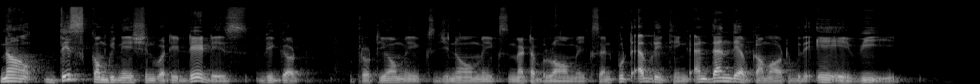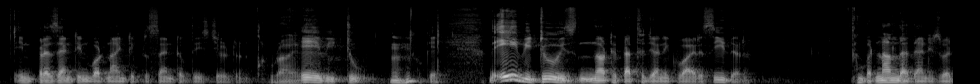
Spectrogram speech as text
Now, this combination, what it did is we got proteomics, genomics, metabolomics, and put everything, and then they have come out with the AAV in present in about 90% of these children. Right. AAV2. Okay. The AAV2 is not a pathogenic virus either but none other than it was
